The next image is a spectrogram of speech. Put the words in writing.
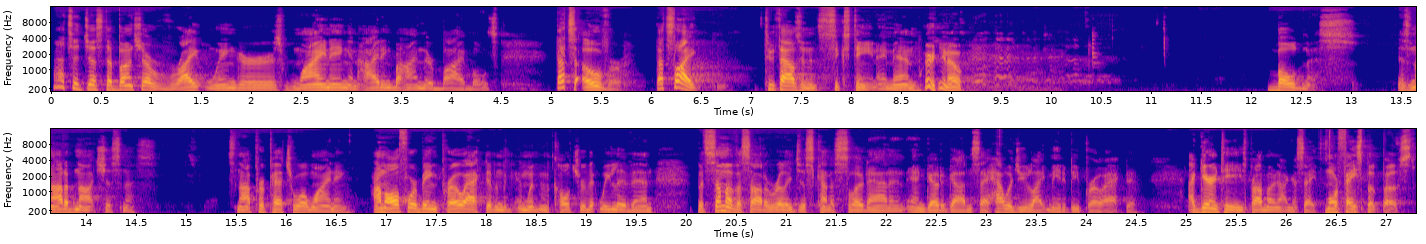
That's just a bunch of right wingers whining and hiding behind their Bibles. That's over. That's like 2016, amen? you know, boldness is not obnoxiousness. It's not perpetual whining. I'm all for being proactive in the, in within the culture that we live in, but some of us ought to really just kind of slow down and, and go to God and say, How would you like me to be proactive? I guarantee he's probably not going to say, More Facebook posts.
